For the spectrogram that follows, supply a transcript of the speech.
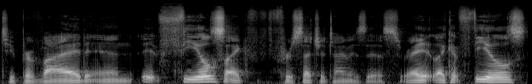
to provide and it feels like for such a time as this, right? Like it feels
